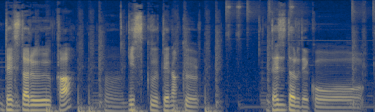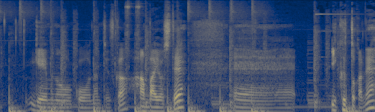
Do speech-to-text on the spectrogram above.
ー、デジタル化、うん、ディスクでなく、デジタルでこう、ゲームの、こう、なんていうんですか、販売をして、えー、行くとかね。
